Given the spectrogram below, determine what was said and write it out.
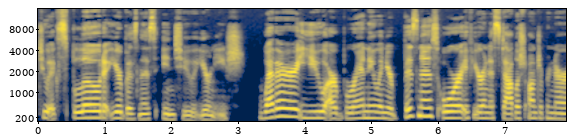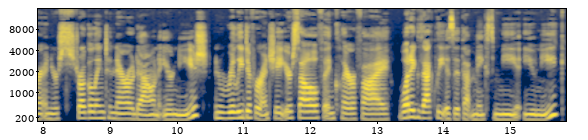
to explode your business into your niche. Whether you are brand new in your business or if you're an established entrepreneur and you're struggling to narrow down your niche and really differentiate yourself and clarify what exactly is it that makes me unique,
